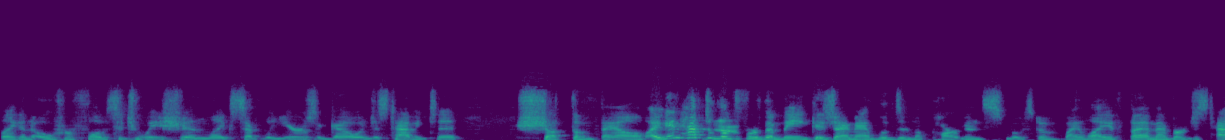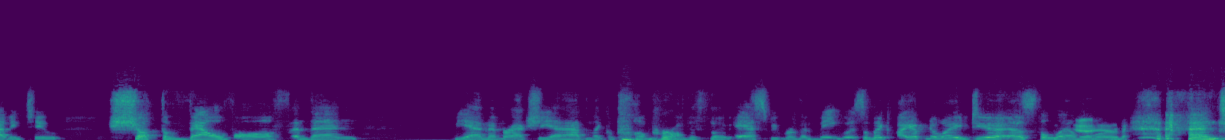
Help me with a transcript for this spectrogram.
like an overflow situation like several years ago and just having to shut the valve. I didn't have to look for the main because I mean, I've lived in apartments most of my life, but I remember just having to shut the valve off and then yeah, I remember actually having like a plumber on the phone ask me where the main was. I'm like, I have no idea. Ask the landlord. Yeah. And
